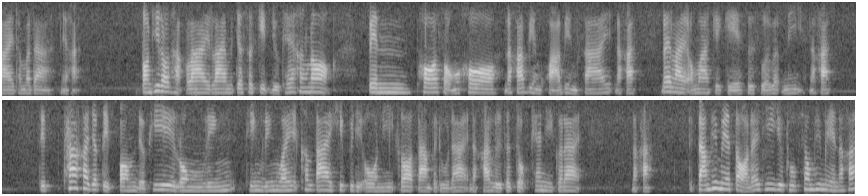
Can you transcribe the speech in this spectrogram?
ลายธรรมดาเนี่ยค่ะ อนที่เราถักลายลายมันจะสะกิดอยู่แค่ข้างนอก เป็นพอสองคอนะคะ เบี่ยงขวาเบี่ยงซ้ายนะคะ ได้ลายออกมาเก๋ๆสวยๆแบบนี้นะคะ ติดถ้าใครจะติดปอมเดี๋ยวพี่ลงลิงก์ทิ้งลิงก์ไว้ข้างใต้คลิปวิดีโอนี้ก็ตามไปดูได้นะคะ หรือจะจบแค่นี้ก็ได้นะคะ ติดตามพี่เมย์ต่อได้ที่ YouTube ช่องพี่เมย์นะคะ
